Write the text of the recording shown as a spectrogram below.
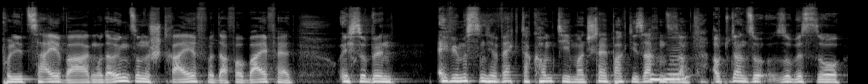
Polizeiwagen oder irgend so eine Streife da vorbeifährt und ich so bin, ey, wir müssen hier weg, da kommt jemand, schnell pack die Sachen zusammen. Ob du dann so, so bist so,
